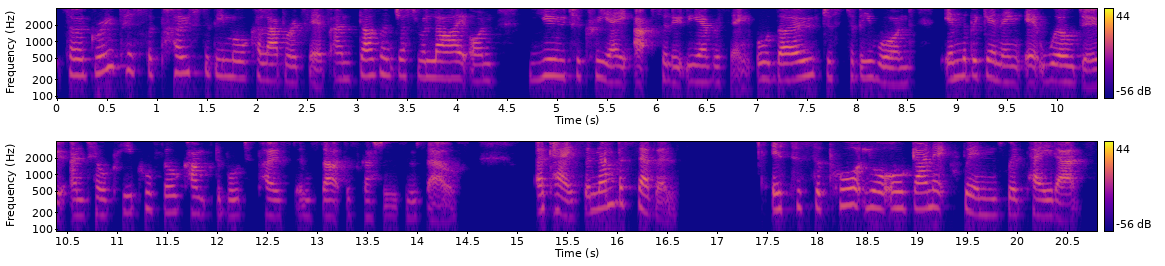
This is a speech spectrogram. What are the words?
So a group is supposed to be more collaborative and doesn't just rely on you to create absolutely everything. Although, just to be warned, in the beginning it will do until people feel comfortable to post and start discussions themselves. Okay, so number seven is to support your organic wins with paid ads.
